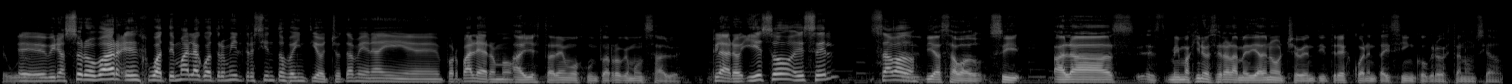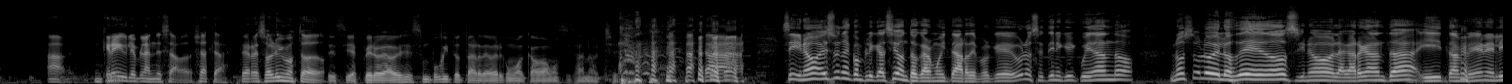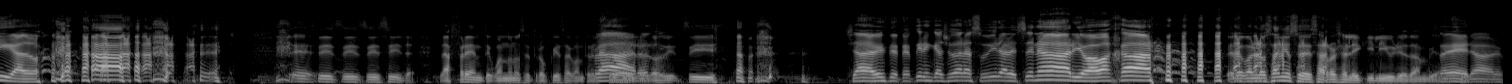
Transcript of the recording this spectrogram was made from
seguro. Eh, Virasoro Bar es Guatemala 4328, también ahí eh, por Palermo. Ahí estaremos junto a Roque Monsalve. Claro, y eso es el sábado. El día sábado, sí. A las, me imagino que será la medianoche, 23.45 creo que está anunciado. Ah, increíble plan de sábado, ya está, te resolvimos todo. Sí, sí, espero a veces un poquito tarde, a ver cómo acabamos esa noche. sí, no, es una complicación tocar muy tarde porque uno se tiene que ir cuidando no solo de los dedos, sino la garganta y también el hígado. Sí, sí, sí, sí. La, la frente cuando uno se tropieza contra Claro. el suelo. los sí. ya, viste, te tienen que ayudar a subir al escenario, a bajar. Pero con los años se desarrolla el equilibrio también. Sí, sí. no, no.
